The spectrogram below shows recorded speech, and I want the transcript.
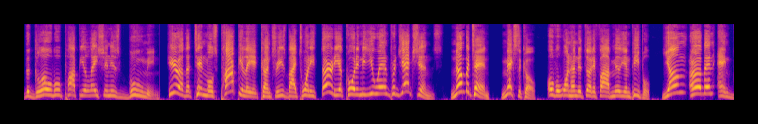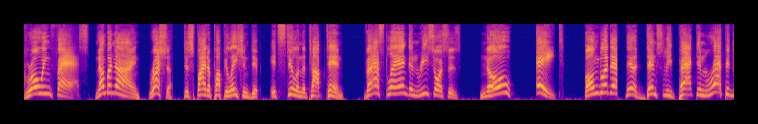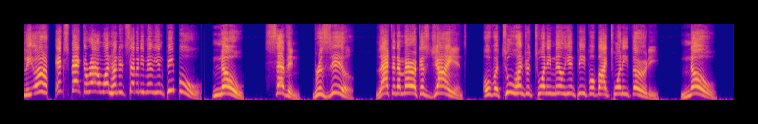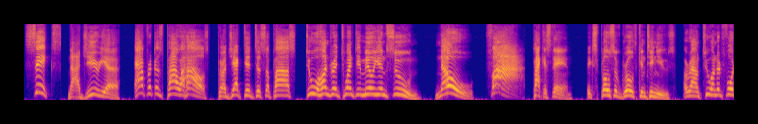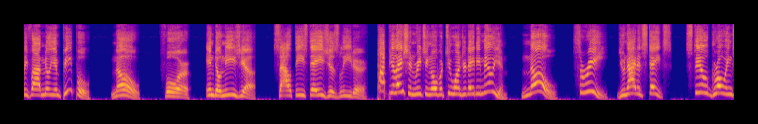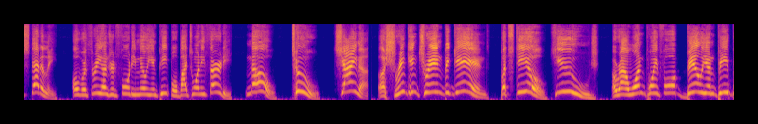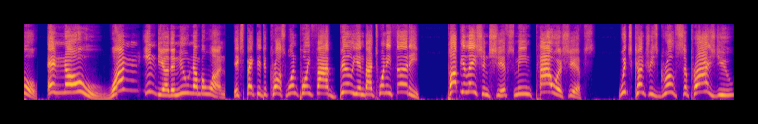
the global population is booming. Here are the 10 most populated countries by 2030 according to UN projections. Number 10, Mexico, over 135 million people. Young, urban, and growing fast. Number 9, Russia. Despite a population dip, it's still in the top 10. Vast land and resources. No. 8. Bangladesh, they're densely packed and rapidly up. Expect around 170 million people. No. 7. Brazil, Latin America's giant. Over 220 million people by 2030. No. 6. Nigeria, Africa's powerhouse, projected to surpass 220 million soon. No. 5. Pakistan, Explosive growth continues. Around 245 million people. No. For Indonesia, Southeast Asia's leader. Population reaching over 280 million. No. Three. United States, still growing steadily. Over 340 million people by 2030. No. Two. China, a shrinking trend begins, but still huge around 1.4 billion people. And no, one India, the new number one, expected to cross 1.5 billion by 2030. Population shifts mean power shifts. Which country's growth surprised you?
